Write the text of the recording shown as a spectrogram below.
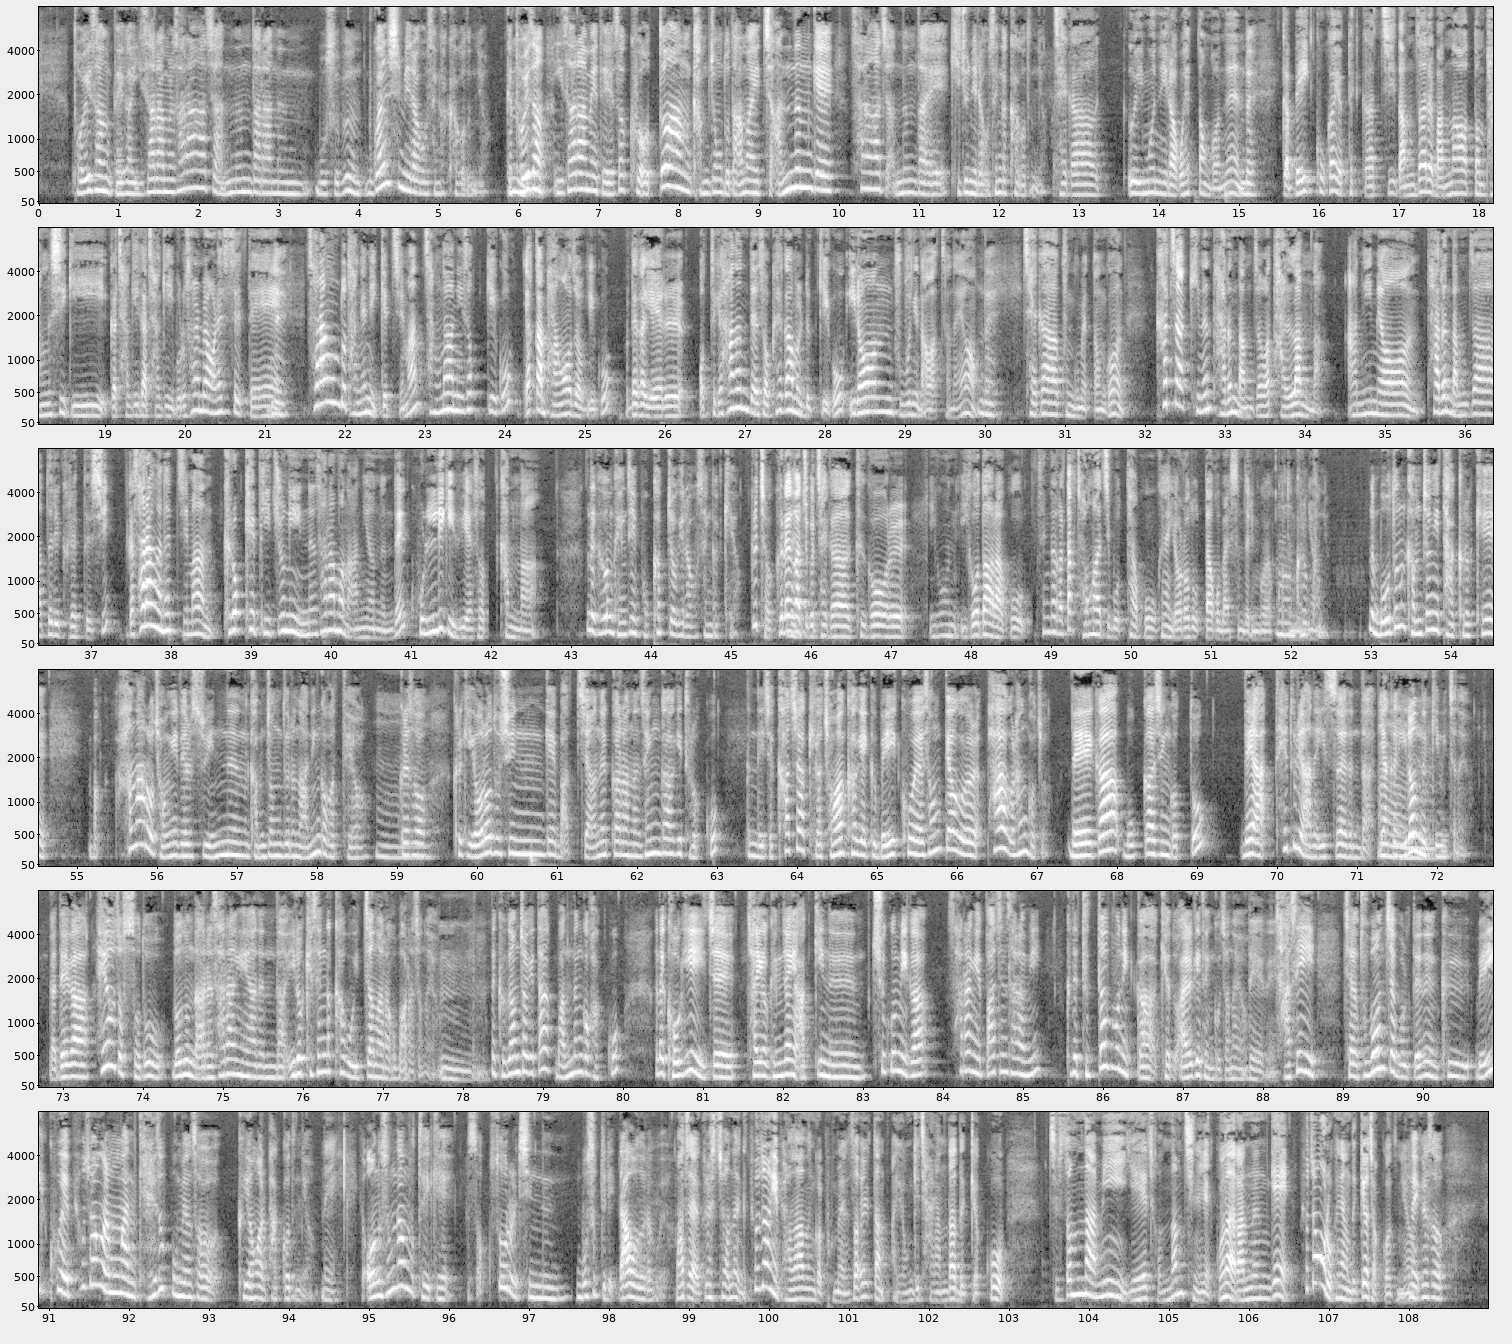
이상 내가 이 사람을 사랑하지 않는다라는 모습은 무관심이라고 생각하거든요. 그러니까 더 음. 이상 이 사람에 대해서 그 어떠한 감정도 남아있지 않는 게 사랑하지 않는다의 기준이라고 생각하거든요. 제가 의문이라고 했던 거는 네. 그러니까 메이코가 여태까지 남자를 만나왔던 방식이 그러니까 자기가 자기 입으로 설명을 했을 때 네. 사랑도 당연히 있겠지만 장난이 섞이고 약간 방어적이고 내가 얘를 어떻게 하는 데서 쾌감을 느끼고 이런 부분이 나왔잖아요. 네. 제가 궁금했던 건 카즈아키는 다른 남자와 달랐나? 아니면 다른 남자들이 그랬듯이? 그러니까 사랑은 했지만 그렇게 비중이 있는 사람은 아니었는데 골리기 위해서 갔나? 근데 그건 굉장히 복합적이라고 생각해요. 그렇죠. 그래가지고 제가 그거를 이건 이거다라고 생각을 딱 정하지 못하고 그냥 열어뒀다고 말씀드린 거였거든요. 아, 그렇군요. 근데 모든 감정이 다 그렇게 막 하나로 정의될 수 있는 감정들은 아닌 것 같아요. 음. 그래서 그렇게 열어두신 게 맞지 않을까라는 생각이 들었고, 근데 이제 카즈아키가 정확하게 그 메이코의 성격을 파악을 한 거죠. 내가 못 가진 것도 내 아- 테두리 안에 있어야 된다. 약간 음. 이런 느낌 있잖아요. 그러니까 내가 헤어졌어도 너는 나를 사랑해야 된다. 이렇게 생각하고 있잖아라고 말하잖아요. 음. 근데 그 감정이 딱 맞는 것 같고, 근데 거기에 이제 자기가 굉장히 아끼는 추구미가 사랑에 빠진 사람이, 근데 듣다 보니까 걔도 알게 된 거잖아요. 네네. 자세히 제가 두 번째 볼 때는 그 메이코의 표정을만 계속 보면서 그 영화를 봤거든요. 네. 어느 순간부터 이렇게 썩소를 짓는 모습들이 나오더라고요. 맞아요. 그래서 저는 그 표정이 변하는 걸 보면서 일단 아, 연기 잘한다 느꼈고 즉 썸남이 얘 전 남친이겠구나라는 게 표정으로 그냥 느껴졌거든요. 네, 그래서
